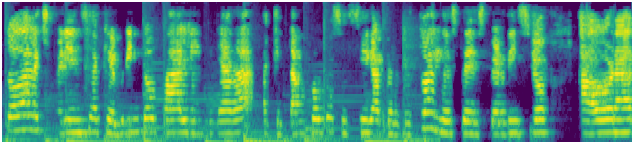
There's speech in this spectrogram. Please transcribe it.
toda la experiencia que brindo va alineada a que tampoco se siga perpetuando este desperdicio ahora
